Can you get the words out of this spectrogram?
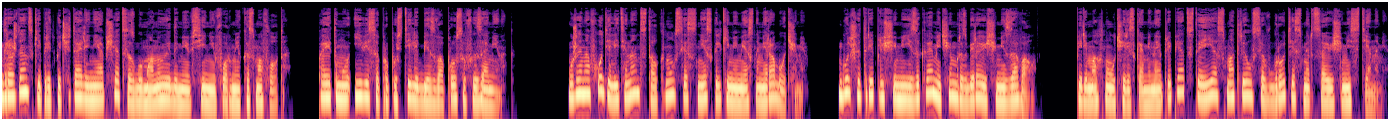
Гражданские предпочитали не общаться с гуманоидами в синей форме космофлота, поэтому Ивиса пропустили без вопросов и заминок. Уже на входе лейтенант столкнулся с несколькими местными рабочими, больше треплющими языками, чем разбирающими завал. Перемахнул через каменное препятствие и осмотрелся в гроте с мерцающими стенами.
